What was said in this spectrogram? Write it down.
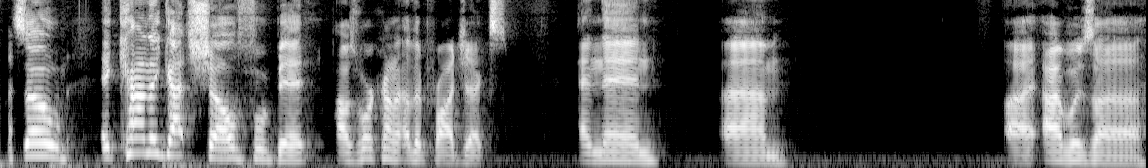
so it kind of got shelved for a bit. I was working on other projects. And then um, I, I was uh,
